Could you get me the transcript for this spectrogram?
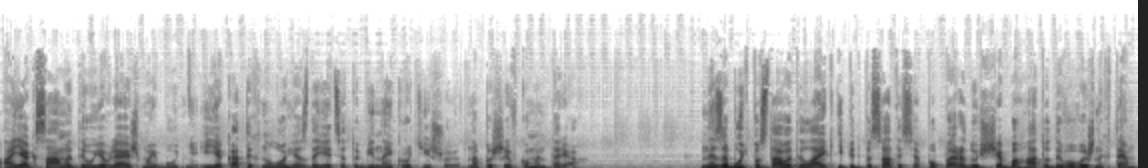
А як саме ти уявляєш майбутнє і яка технологія здається тобі найкрутішою? Напиши в коментарях. Не забудь поставити лайк і підписатися попереду ще багато дивовижних тем.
